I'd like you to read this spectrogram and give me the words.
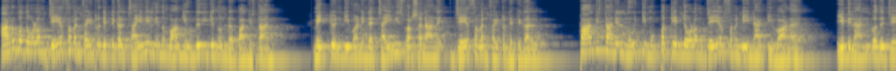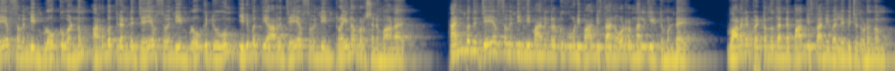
അറുപതോളം ജെ സെവൻ ഫൈറ്റർ ജെറ്റുകൾ ചൈനയിൽ നിന്നും വാങ്ങി ഉപയോഗിക്കുന്നുണ്ട് പാകിസ്ഥാൻ. മിഗ് ട്വന്റി വണ്ണിന്റെ ചൈനീസ് വെർഷനാണ് ജെ സെവൻ ഫൈറ്റർ ജെറ്റുകൾ. പാകിസ്ഥാനിൽ നൂറ്റി മുപ്പത്തിയഞ്ചോളം ജെ എഫ് സെവന്റീൻ ആക്റ്റീവ് ആണ് ഇതിൽ അൻപത് ജെ എഫ് സെവന്റീൻ ബ്ലോക്ക് വണ്ണും അറുപത്തിരണ്ട് ജെ എഫ് സെവന്റീൻ ബ്ലോക്ക് ടൂവും ഇരുപത്തിയാറ് ജെ എഫ് സെവന്റീൻ ട്രെയിനർ വെർഷനുമാണ്. അൻപത് ജെ എഫ് സെവന്റീൻ വിമാനങ്ങൾക്ക് കൂടി പാകിസ്ഥാൻ ഓർഡർ നൽകിയിട്ടുമുണ്ട്. വളരെ പെട്ടെന്ന് തന്നെ പാകിസ്ഥാൻ ഇവ ലഭിച്ചു തുടങ്ങും.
